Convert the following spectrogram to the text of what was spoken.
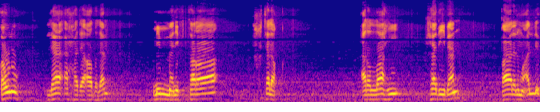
قوله لا أحد أظلم ممن افترى اختلق. على الله كذبا قال المؤلف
